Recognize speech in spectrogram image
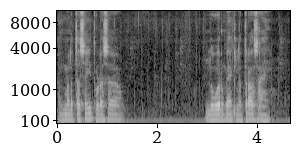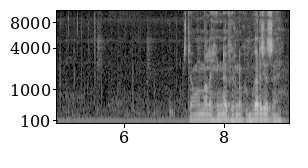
आज मला तसाही थोडासा लोअर बॅकला त्रास आहे. त्यामुळे मला हिंडणं फिरणं खूप गरजेचं आहे.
